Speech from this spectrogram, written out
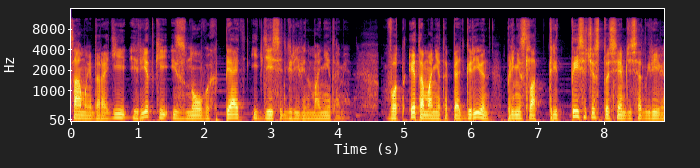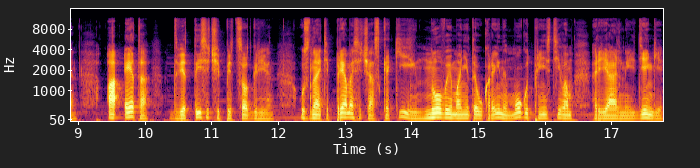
самые дорогие и редкие из новых 5 и 10 гривен монетами. Вот эта монета 5 гривен принесла 3170 гривен, а эта 2500 гривен. Узнайте прямо сейчас, какие новые монеты Украины могут принести вам реальные деньги,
